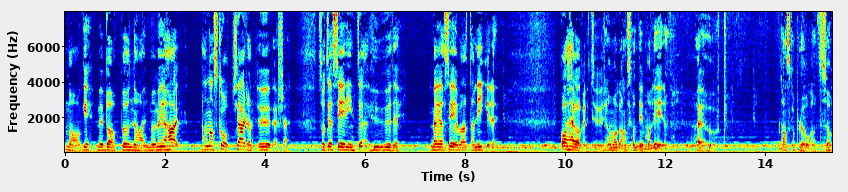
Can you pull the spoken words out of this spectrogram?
mage med bakbundna armar. Men jag har, han har skottkärran över sig. Så att jag ser inte huvudet. Men jag ser bara att han ligger där. Och här var väl tur. Han var ganska demolerad. Har jag hört. Ganska plågad så.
